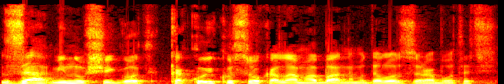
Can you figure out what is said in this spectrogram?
за минувший год, какой кусок Алам Аба нам удалось заработать.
